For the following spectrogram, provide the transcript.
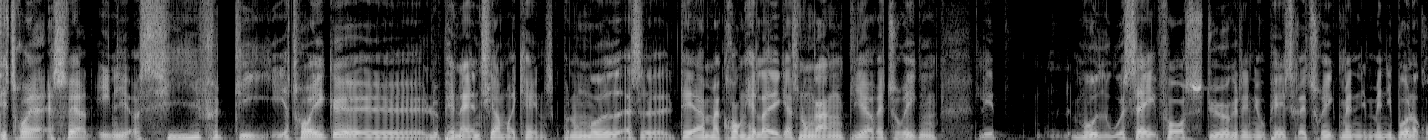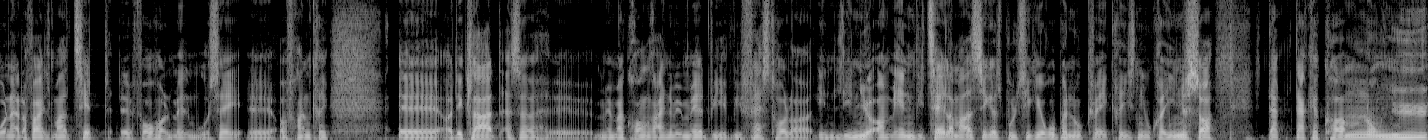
Det tror jeg er svært egentlig at sige, fordi jeg tror ikke, øh, Le Pen er anti-amerikansk på nogen måde. Altså, det er Macron heller ikke. Altså, nogle gange bliver retorikken lidt mod USA for at styrke den europæiske retorik, men, men i bund og grund er der faktisk meget tæt øh, forhold mellem USA øh, og Frankrig. Øh, og det er klart, altså øh, med Macron regner vi med, at vi, vi fastholder en linje om, end vi taler meget sikkerhedspolitik i Europa nu, kvæg krisen i Ukraine, så der, der kan komme nogle nye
